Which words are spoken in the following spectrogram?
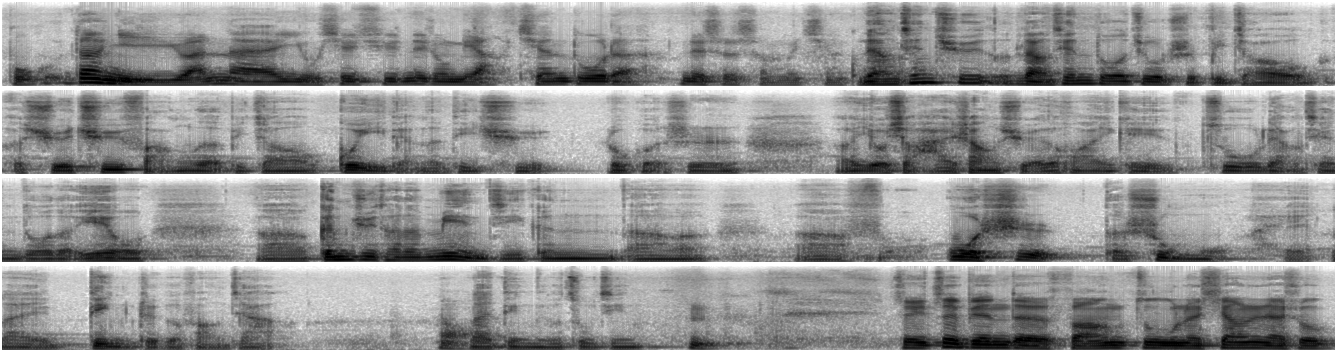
不过，但你原来有些区那种两千多的，那是什么情况？两千区两千多就是比较学区房的比较贵一点的地区。如果是呃有小孩上学的话，也可以租两千多的，也有。呃，根据它的面积跟呃呃卧室的数目来来定这个房价，来定这个租金。嗯，所以这边的房租呢，相对来说，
